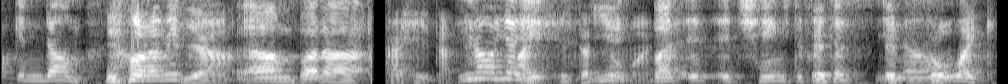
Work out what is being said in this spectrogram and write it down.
fucking dumb. You know what I mean? Yeah. Um, but uh, I hate that. you know, yeah, I you- hate that you- so much. But it, it changed different it's because you it's know, so like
